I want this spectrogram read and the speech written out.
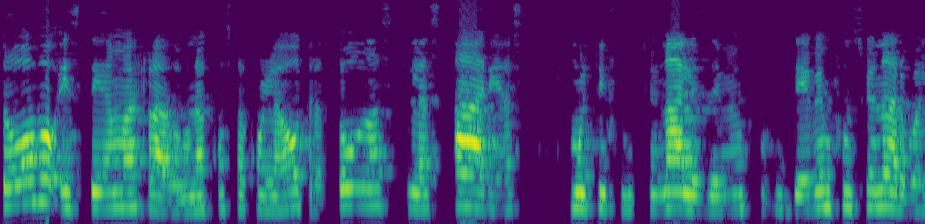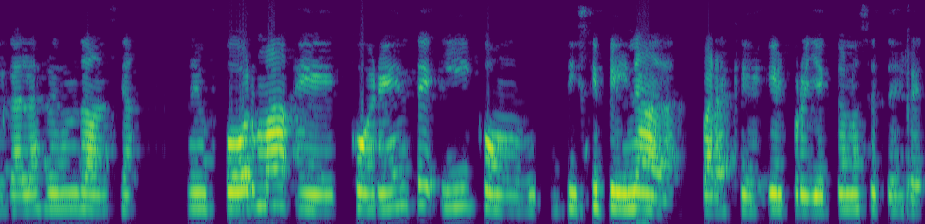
todo esté amarrado una cosa con la otra, todas las áreas multifuncionales deben, deben funcionar, valga la redundancia, en forma eh, coherente y con disciplinada para que el proyecto no se te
